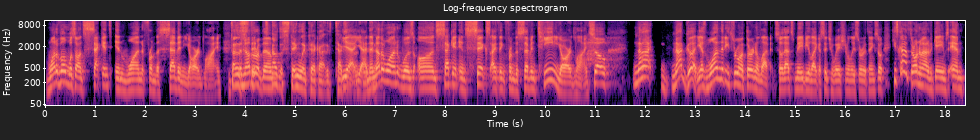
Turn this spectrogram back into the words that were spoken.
One of them was on second and one from the seven yard line. Another of them that was a Stingley pick. I yeah, yeah, and another one was on second and six, I think, from the seventeen yard line. So not not good. He has one that he threw on third and eleven, so that's maybe like a situationally sort of thing. So he's kind of thrown him out of games, and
